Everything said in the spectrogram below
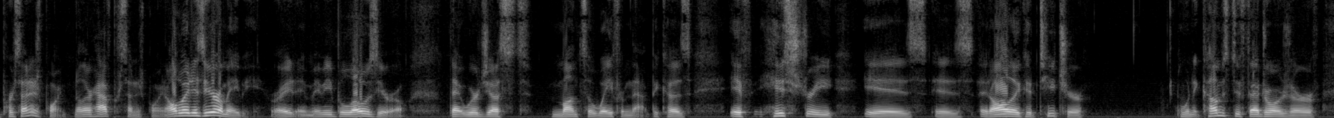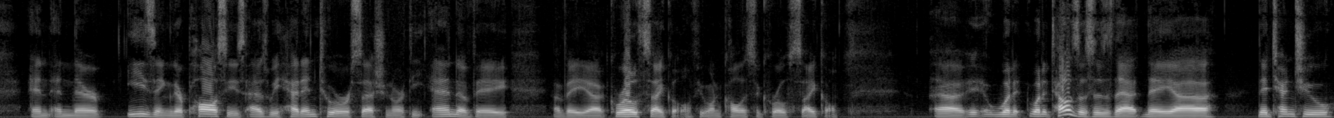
percentage point, another half percentage point, all the way to zero, maybe, right? It may be below zero. That we're just months away from that because if history is is at all a good teacher, when it comes to Federal Reserve and and their easing their policies as we head into a recession or at the end of a of a uh, growth cycle, if you want to call this a growth cycle, uh, it, what it what it tells us is that they uh, they tend to,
